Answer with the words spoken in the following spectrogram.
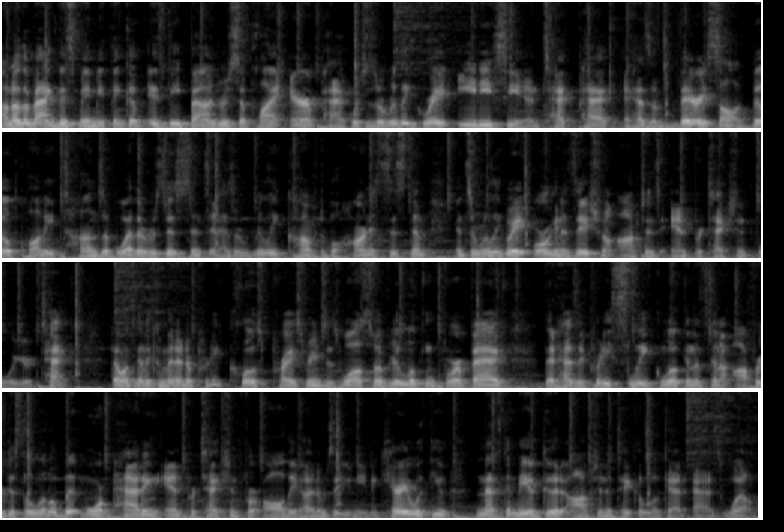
Another bag this made me think of is the Boundary Supply Errant Pack, which is a really great EDC and tech pack. It has a very solid build quality, tons of weather resistance, it has a really comfortable harness system, and some really great organizational options and protection for your tech. That one's gonna come in at a pretty close price range as well, so if you're looking for a bag that has a pretty sleek look and that's gonna offer just a little bit more padding and protection for all the items that you need to carry with you, then that's gonna be a good option to take a look at as well.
